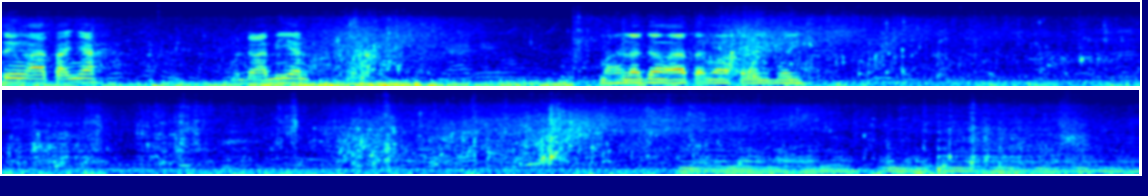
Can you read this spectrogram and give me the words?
Ito yung ata niya. Madami yan. Mahalagang ata mga kaboy No, no, no, no, no, no, no, no, no, no.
